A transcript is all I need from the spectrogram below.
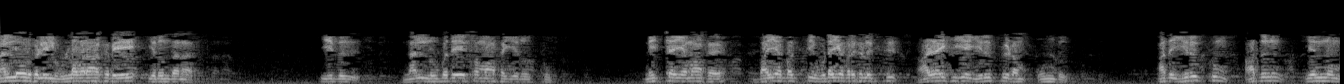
நல்லோர்களில் உள்ளவராகவே இருந்தனர். இது நல்லுபதேசமாக இருக்கும். நிச்சயமாக பயபக்தி உடையவர்களுக்கு அழகிய இருப்பிடம் உண்டு. அது இருக்கும் அது என்னும்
